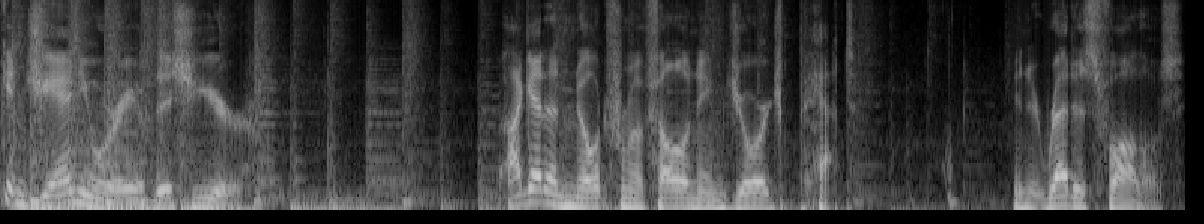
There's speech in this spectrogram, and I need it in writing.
Back in January of this year, I got a note from a fellow named George Pett, and it read as follows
